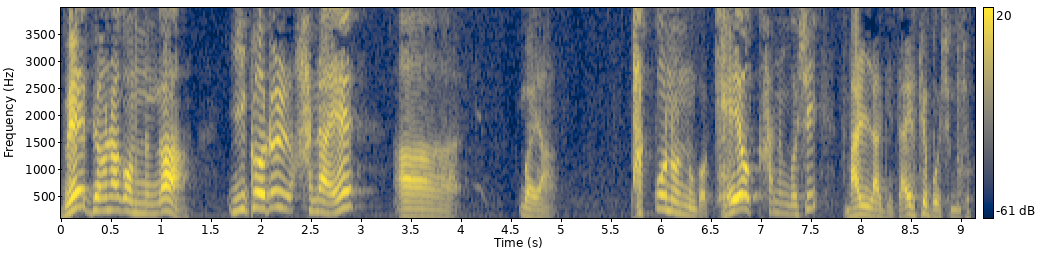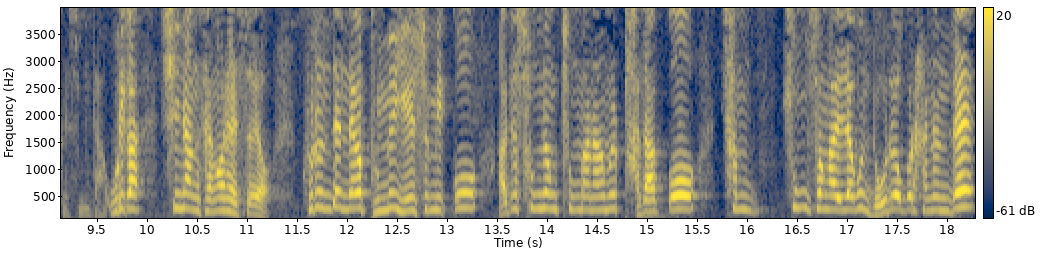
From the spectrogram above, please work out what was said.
왜 변화가 없는가? 이거를 하나의 아 뭐야 바꿔놓는 거, 개혁하는 것이 말락이다. 이렇게 보시면 좋겠습니다. 우리가 신앙생활 했어요. 그런데 내가 분명히 예수 믿고 아주 성령 충만함을 받았고 참 충성하려고 노력을 하는데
